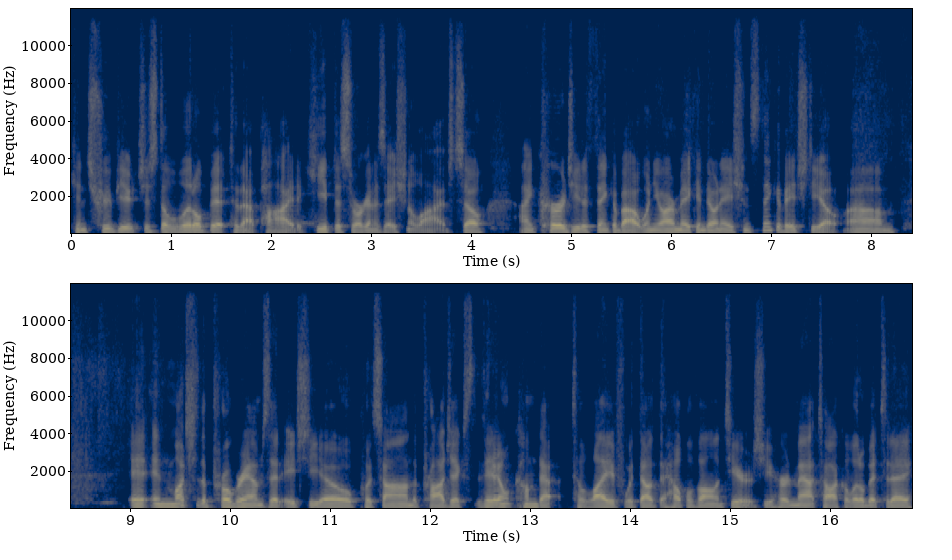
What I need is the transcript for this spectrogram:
contribute just a little bit to that pie to keep this organization alive. So I encourage you to think about when you are making donations, think of HDO. Um, and much of the programs that HDO puts on, the projects, they don't come to, to life without the help of volunteers. You heard Matt talk a little bit today.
